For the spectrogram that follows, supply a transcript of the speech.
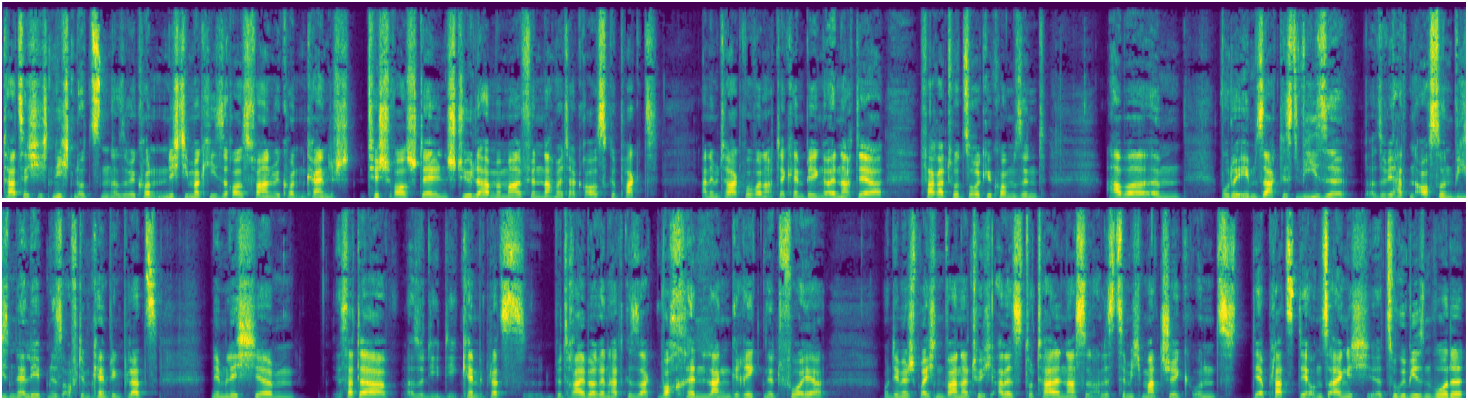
tatsächlich nicht nutzen. Also wir konnten nicht die Markise rausfahren, wir konnten keinen Sch- Tisch rausstellen. Stühle haben wir mal für den Nachmittag rausgepackt, an dem Tag, wo wir nach der Camping, äh, nach der Fahrradtour zurückgekommen sind. Aber ähm, wo du eben sagtest, Wiese, also wir hatten auch so ein Wiesenerlebnis auf dem Campingplatz, nämlich ähm, es hat da, also die, die Campingplatzbetreiberin hat gesagt, wochenlang geregnet vorher. Und dementsprechend war natürlich alles total nass und alles ziemlich matschig. Und der Platz, der uns eigentlich äh, zugewiesen wurde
